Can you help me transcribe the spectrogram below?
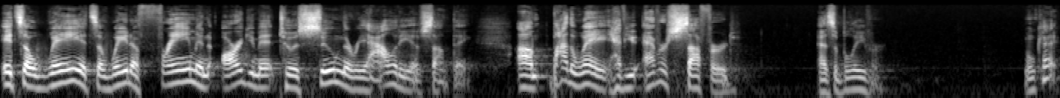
it's a way, it's a way to frame an argument to assume the reality of something. Um, by the way, have you ever suffered as a believer? Okay.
